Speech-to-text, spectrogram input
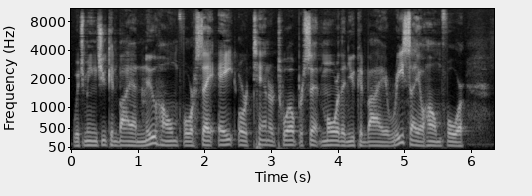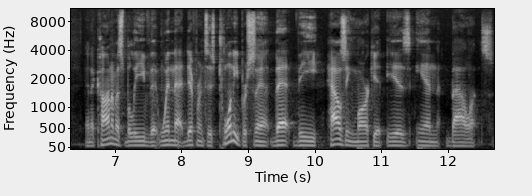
which means you can buy a new home for, say, 8 or 10 or 12% more than you could buy a resale home for. And economists believe that when that difference is 20%, that the housing market is in balance.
